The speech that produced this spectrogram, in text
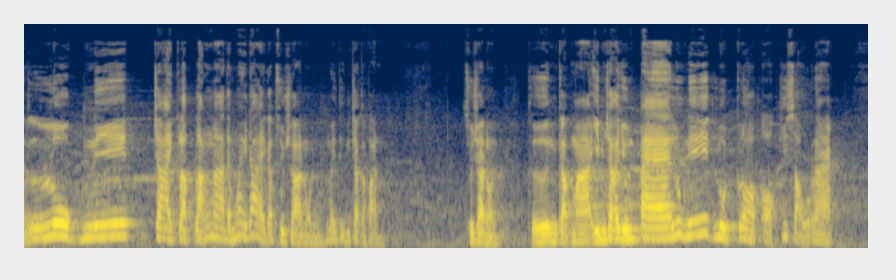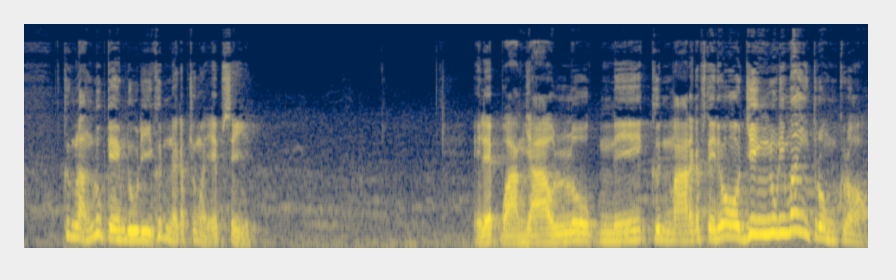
ดลูกนี้จ่ายกลับหลังมาแต่ไม่ได้ครับสุชานนท์ไม่ถึงจักรพันธ์สุชานนท์คืนกลับมาอิมชากยุนแปรลูกนี้หลุดกรอบออกที่เสาแรกครึ่งหลังรูปเกมดูดีขึ้นนะครับชียงใหม่ FC เอเลฟวางยาวลูกนี้ขึ้นมานะครับสเตเดีโอยิงลูกนี้ไม่ตรงกรอบ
